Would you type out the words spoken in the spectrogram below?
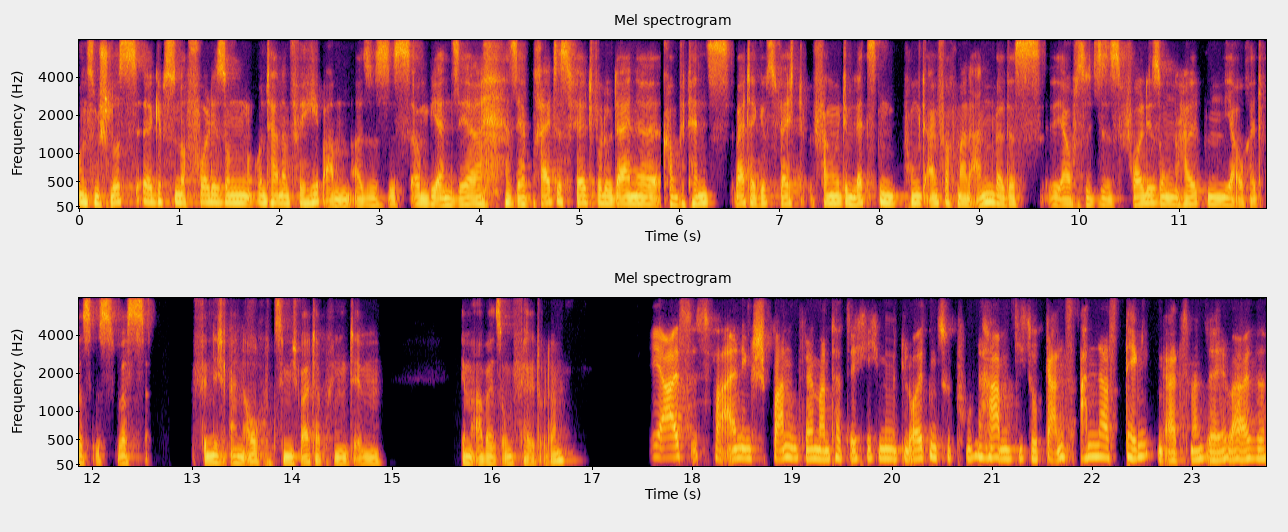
Und zum Schluss äh, gibst du noch Vorlesungen unter anderem für Hebammen. Also es ist irgendwie ein sehr, sehr breites Feld, wo du deine Kompetenz weitergibst. Vielleicht fangen wir mit dem letzten Punkt einfach mal an, weil das ja auch so dieses Vorlesungen halten ja auch etwas ist, was, finde ich, einen auch ziemlich weiterbringt im, im Arbeitsumfeld, oder? Ja, es ist vor allen Dingen spannend, wenn man tatsächlich mit Leuten zu tun haben, die so ganz anders denken als man selber. Also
